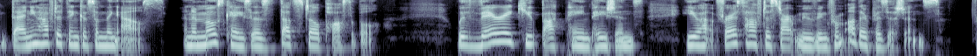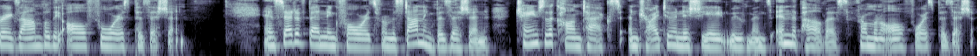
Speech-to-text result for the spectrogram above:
Then you have to think of something else. And in most cases, that's still possible. With very acute back pain patients, you first have to start moving from other positions. For example, the all fours position. Instead of bending forwards from a standing position, change the context and try to initiate movements in the pelvis from an all fours position.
